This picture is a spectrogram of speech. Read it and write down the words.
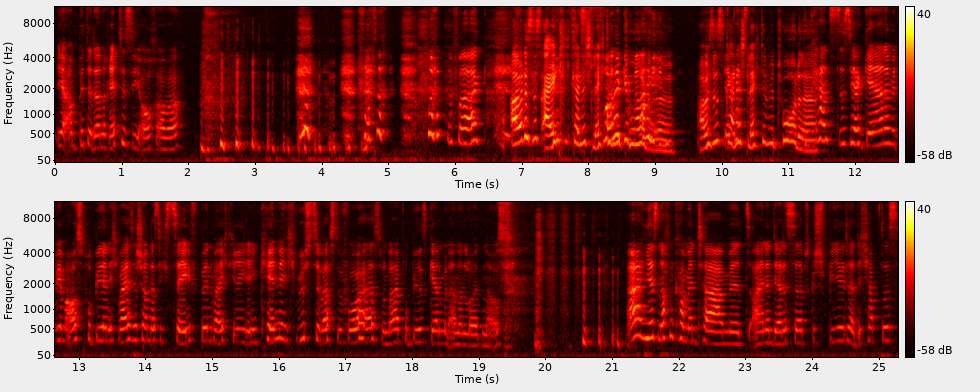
Ja, und bitte dann rette sie auch, aber. What the fuck? Aber das ist eigentlich keine schlechte Voll Methode. gemein. Aber es ist Ja, keine kannst- schlechte Methode. Du kannst es ja gerne mit wem ausprobieren. Ich weiß ja schon, dass ich safe bin, weil ich die Regeln kenne. Ich wüsste, was du vorhast. Von daher probier es gerne mit anderen Leuten aus. ah, hier ist noch ein Kommentar mit einem, der das selbst gespielt hat. Ich habe das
